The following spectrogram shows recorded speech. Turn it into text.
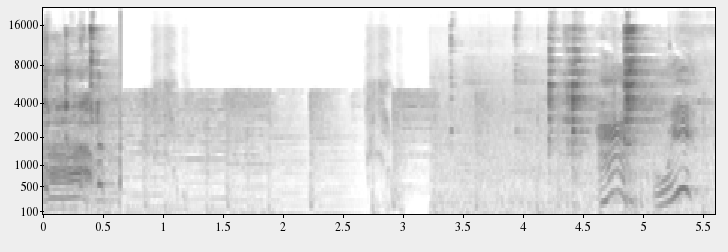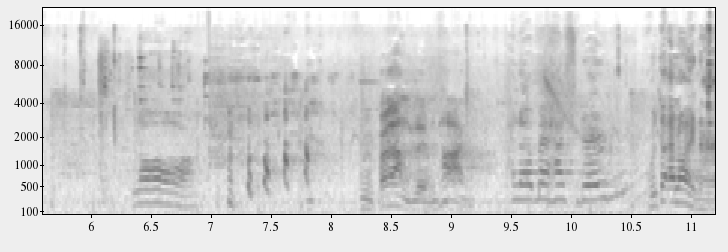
อ่าอืมอุ้ยรอฝรั่งเดินผ่าน Hello my husband อุ้ยแต่อร่อยนะ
